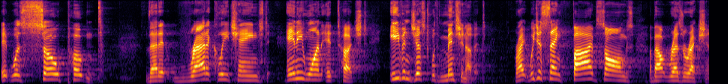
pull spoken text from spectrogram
It was so potent that it radically changed anyone it touched, even just with mention of it, right? We just sang five songs about resurrection.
